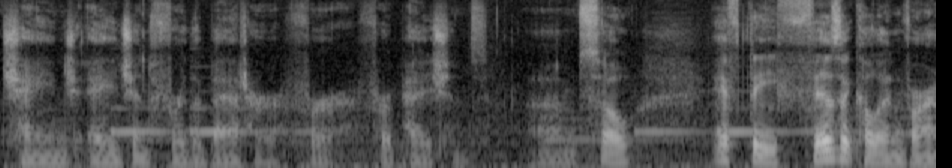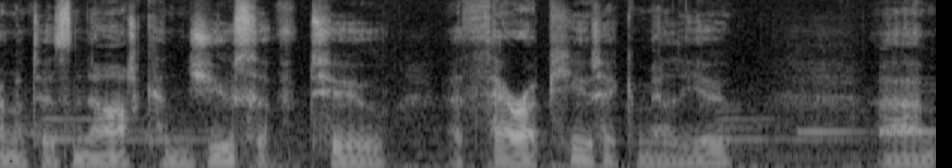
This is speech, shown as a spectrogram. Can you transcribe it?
change agent for the better for, for patients. Um, so if the physical environment is not conducive to a therapeutic milieu. Um,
